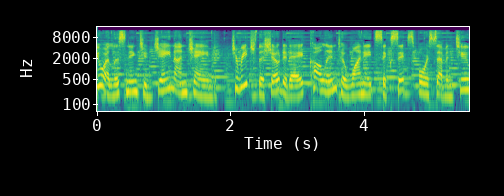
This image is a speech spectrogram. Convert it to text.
You are listening to Jane Unchained. To reach the show today, call in to 1 866 472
